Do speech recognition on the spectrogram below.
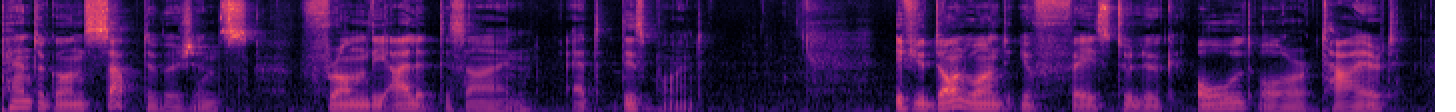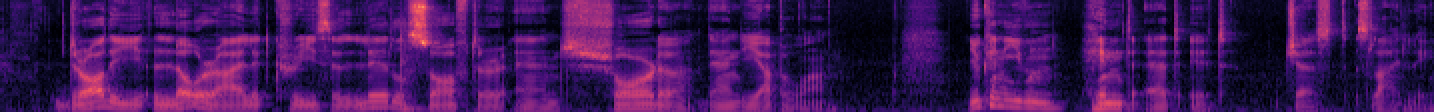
pentagon subdivisions from the eyelid design at this point. If you don't want your face to look old or tired, draw the lower eyelid crease a little softer and shorter than the upper one. You can even hint at it just slightly.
